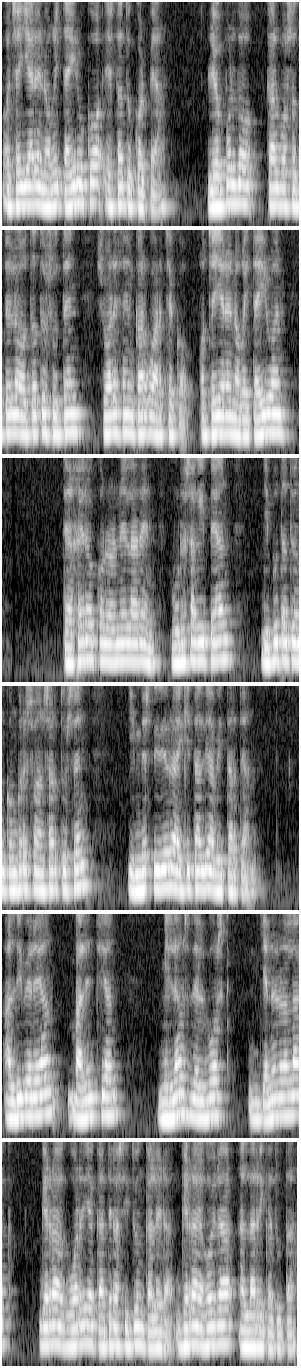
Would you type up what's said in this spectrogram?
otxailaren hogeita iruko estatu kolpea. Leopoldo Calvo Sotelo hautatu zuten Suarezen kargo hartzeko. Otxailaren hogeita iruan, Tejero koronelaren buruzagipean diputatuen kongresuan sartu zen investidura ekitaldia bitartean. Aldi berean, Valentzian, Milans del Bosk generalak gerra guardiak atera zituen kalera, gerra egoera aldarrikatuta.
